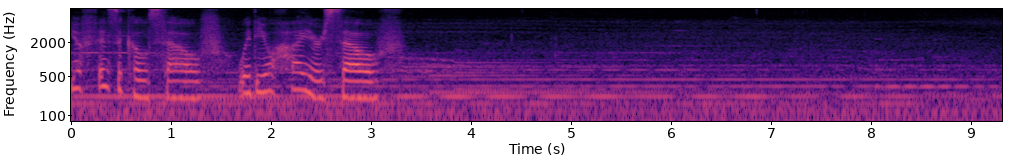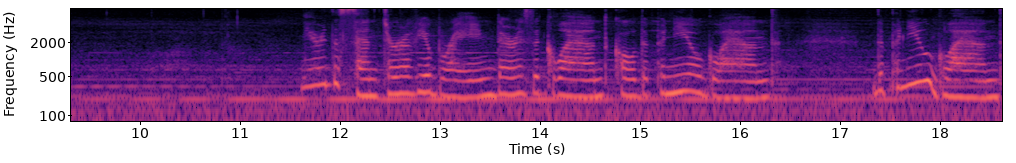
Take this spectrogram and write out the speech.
your physical self with your higher self. Near the center of your brain, there is a gland called the pineal gland. The pineal gland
